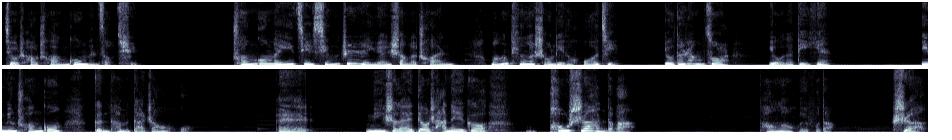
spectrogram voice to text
就朝船工们走去。船工们一见刑侦人员上了船，忙停了手里的活计，有的让座，有的递烟。一名船工跟他们打招呼：“哎，你是来调查那个抛尸案的吧？”唐浪回复道：“是啊。”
